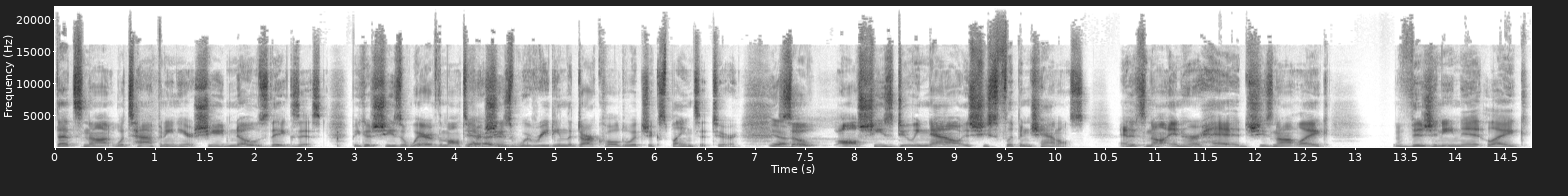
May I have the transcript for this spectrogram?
that's not what's happening here. She knows they exist because she's aware of the multiverse. Yeah, she's we're reading the Darkhold, which explains it to her. Yeah. So all she's doing now is she's flipping channels, and it's not in her head. She's not like visioning it like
